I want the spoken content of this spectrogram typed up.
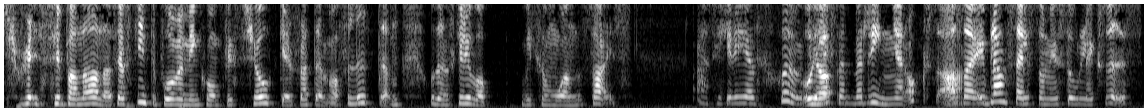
crazy bananas. Jag fick inte på mig min kompis choker för att den var för liten. Och den skulle ju vara liksom one size. Jag tycker det är helt sjukt. Och Till jag- exempel ringar också. Ja. Alltså, ibland säljs de ju storleksvis.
